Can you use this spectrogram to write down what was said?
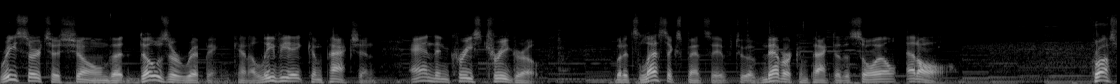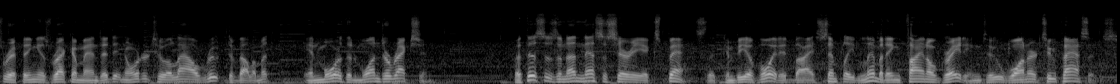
Research has shown that dozer ripping can alleviate compaction and increase tree growth, but it's less expensive to have never compacted the soil at all. Cross ripping is recommended in order to allow root development in more than one direction. But this is an unnecessary expense that can be avoided by simply limiting final grading to one or two passes.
